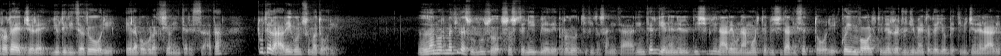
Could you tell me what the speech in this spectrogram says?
proteggere gli utilizzatori e la popolazione interessata, tutelare i consumatori. La normativa sull'uso sostenibile dei prodotti fitosanitari interviene nel disciplinare una molteplicità di settori coinvolti nel raggiungimento degli obiettivi generali.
